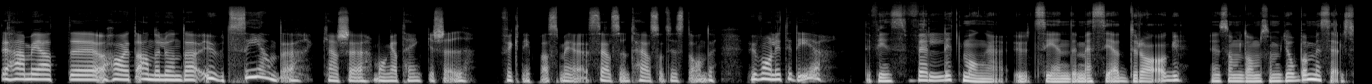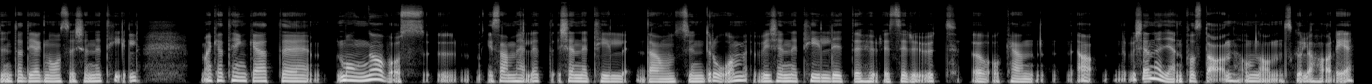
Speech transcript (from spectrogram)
Det här med att eh, ha ett annorlunda utseende kanske många tänker sig förknippas med sällsynt hälsotillstånd. Hur vanligt är det? Det finns väldigt många utseendemässiga drag eh, som de som jobbar med sällsynta diagnoser känner till. Man kan tänka att eh, många av oss eh, i samhället känner till Downs syndrom. Vi känner till lite hur det ser ut och, och kan ja, känna igen på stan om någon skulle ha det.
